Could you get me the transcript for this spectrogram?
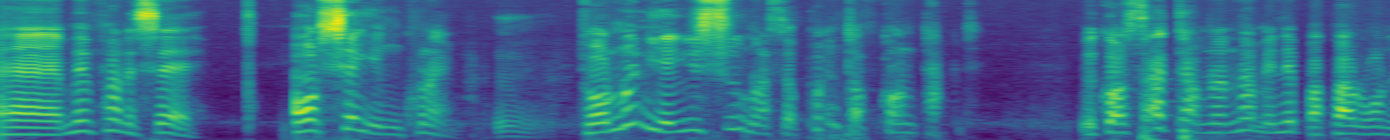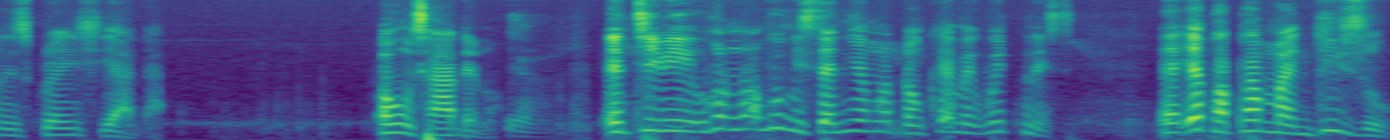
Eh, ɛɛ memfa no sɛ ɔhyɛ yɛn nkuran. Nti ɔno ne yɛyi su no as a point of contact. Because that time no na me ne papa rollins kura nhyia da ɔhu saa de no. Nti honorable mr nneɛma dɔnkɔ me witness. Ɛ yɛ papa magizo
